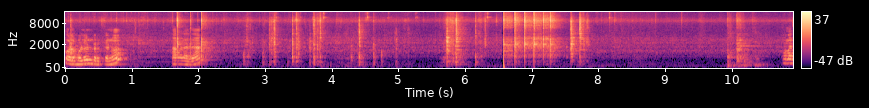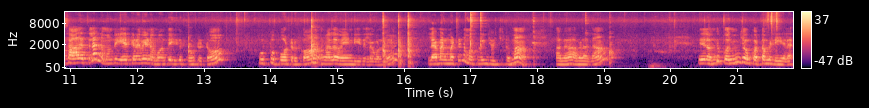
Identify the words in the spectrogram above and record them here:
கொல பொழுன்னு இருக்கணும். அவ்வளோதான் நம்ம சாதத்தில் நம்ம வந்து ஏற்கனவே நம்ம வந்து இது போட்டுட்டோம். உப்பு போட்டிருக்கோம். அதனால் இதில் ஒன்று லெமன் மட்டும் நம்ம புளிஞ்சு வச்சுட்டோமா? அது அவ்வளோதான் இதில் வந்து கொஞ்சம் கொத்தமல்லி இலை.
